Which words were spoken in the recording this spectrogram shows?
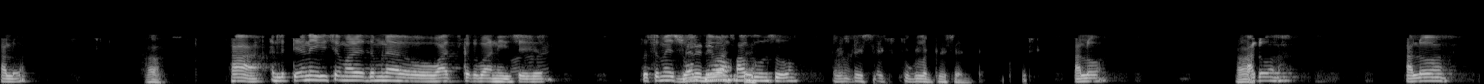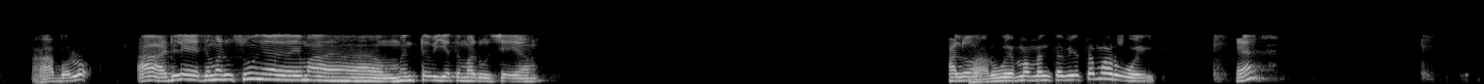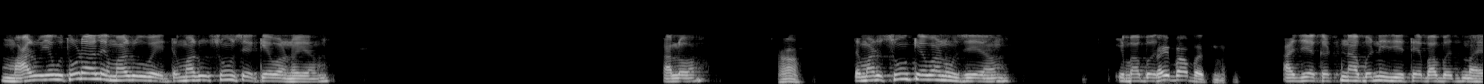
હાલો. હા. હા એટલે તેની વિશે મારે તમને વાત કરવાની છે. તો તમે શું કહેવા માંગો છો? તુગલક ક્રિસેન્ટ હાલો? હાલો? હાલો? હા બોલો. હા એટલે તમારું શું એમાં મંતવ્ય તમારું છે એમ? હાલો? મારું એમાં મંતવ્ય તમારું હોય. હે? મારું એવું થોડા હાલે મારું હોય તમારું શું છે કહેવાનું એમ? હાલો? હા. તમારું શું કહેવાનું છે એમ? એ બાબત. કઈ બાબતમાં? આ જે ઘટના બની છે તે બાબતમાં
